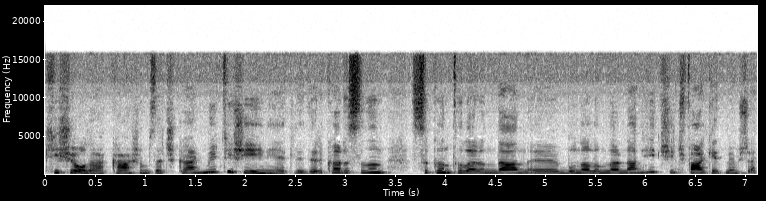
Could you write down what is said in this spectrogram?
kişi olarak karşımıza çıkar. Müthiş iyi niyetlidir. Karısının sıkıntılarından, e, bunalımlarından hiç hiç fark etmemişler.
